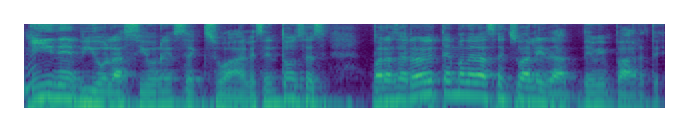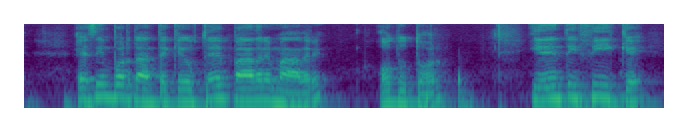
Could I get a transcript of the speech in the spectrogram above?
y de violaciones sexuales. Entonces, para cerrar el tema de la sexualidad de mi parte, es importante que usted, padre, madre o tutor, identifique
